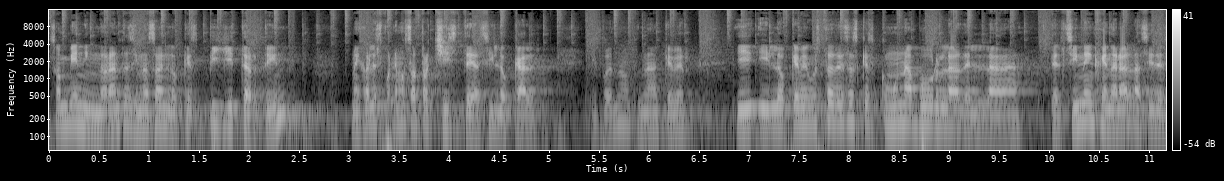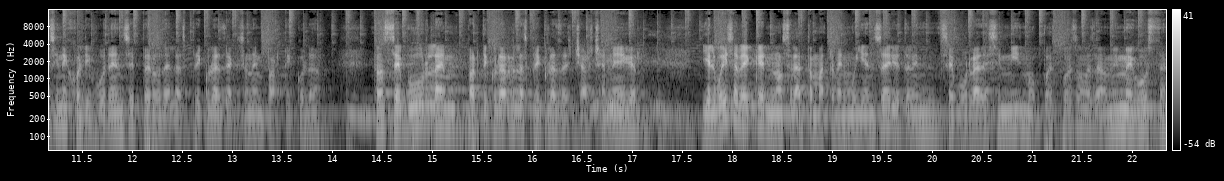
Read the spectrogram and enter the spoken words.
son bien ignorantes y no saben lo que es PG-13, mejor les ponemos otro chiste así local. Y pues no, pues nada que ver. Y, y lo que me gusta de eso es que es como una burla de la, del cine en general, así del cine hollywoodense, pero de las películas de acción en particular. Entonces se burla en particular de las películas de Schwarzenegger. Y el güey se ve que no se la toma también muy en serio, también se burla de sí mismo, pues por eso sea, a mí me gusta.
